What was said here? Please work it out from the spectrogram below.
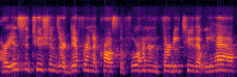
our institutions are different across the 432 that we have,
